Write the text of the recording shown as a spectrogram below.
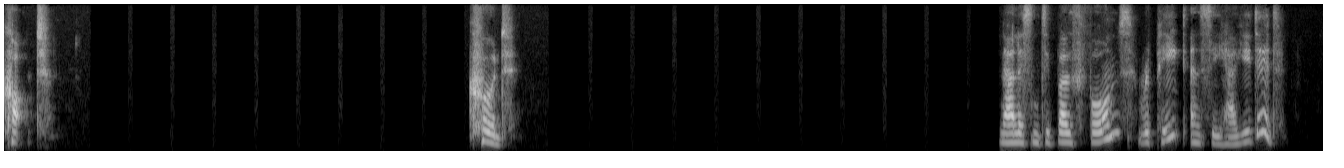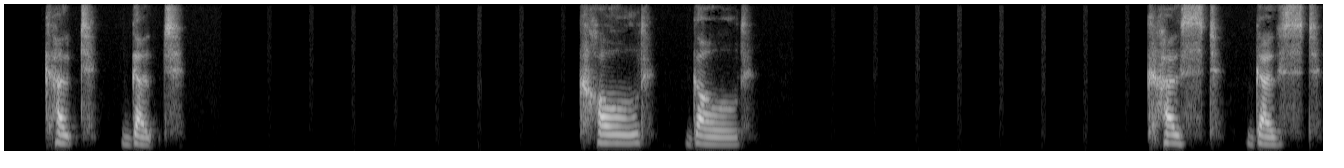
Cot. Could. Now listen to both forms, repeat and see how you did. Coat, goat. Cold, gold. Coast, ghost.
